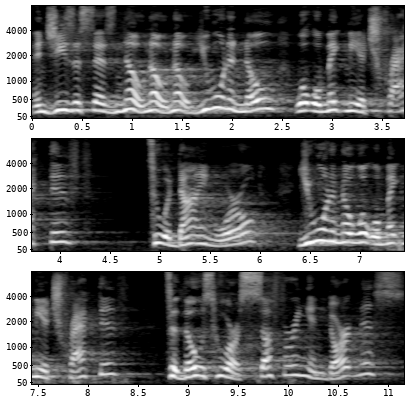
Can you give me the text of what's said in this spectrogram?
And Jesus says, No, no, no. You want to know what will make me attractive to a dying world? You want to know what will make me attractive to those who are suffering in darkness?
